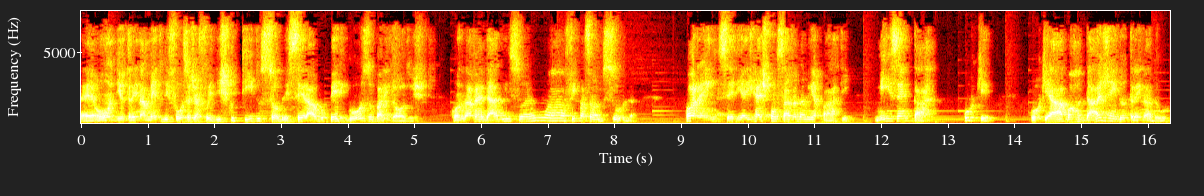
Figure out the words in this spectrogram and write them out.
é, onde o treinamento de força já foi discutido sobre ser algo perigoso para idosos, quando na verdade isso é uma afirmação absurda. Porém, seria irresponsável da minha parte me isentar. Por quê? Porque a abordagem do treinador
